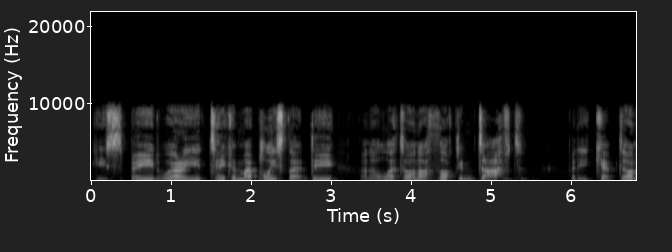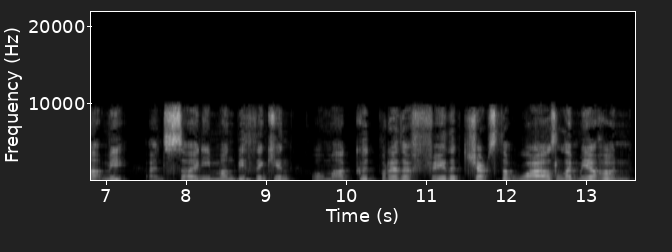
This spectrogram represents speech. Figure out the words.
He speired where he'd taken my place that day, and I let on I thocht him daft. But he kept on at me, and syne he mun be thinking, O my good brother fae the church that whiles lent me a hun.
